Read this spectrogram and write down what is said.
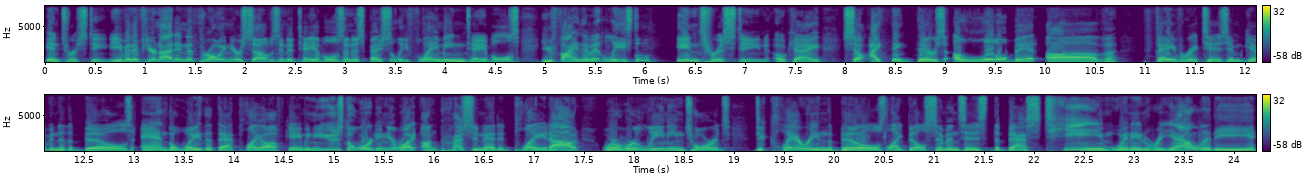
interesting. Even if you're not into throwing yourselves into tables and especially flaming tables, you find them at least interesting. Okay. So I think there's a little bit of favoritism given to the Bills and the way that that playoff game, and you use the word, and you're right, unprecedented played out, where we're leaning towards declaring the Bills like Bill Simmons is the best team, when in reality,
